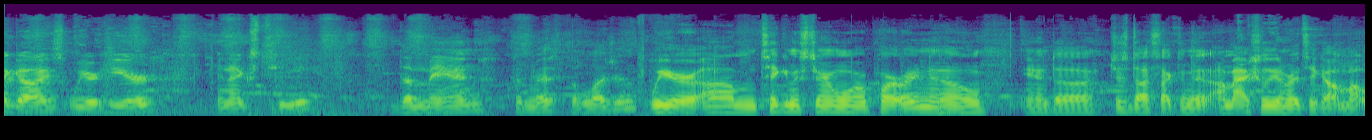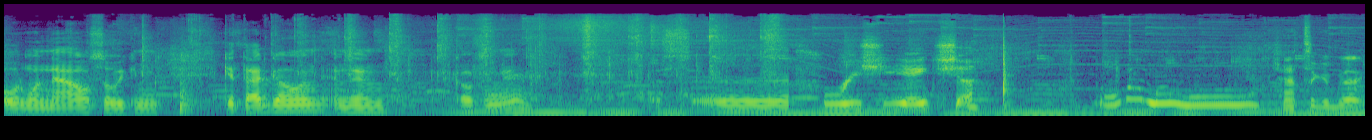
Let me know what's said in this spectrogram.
Alright guys, we are here, NXT, the man, the myth, the legend. We are um, taking the steering wheel apart right now and uh, just dissecting it. I'm actually gonna take out my old one now so we can get that going and then go from there. Yes. Appreciate ya. I took it back.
